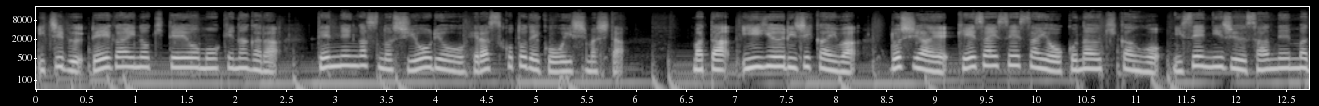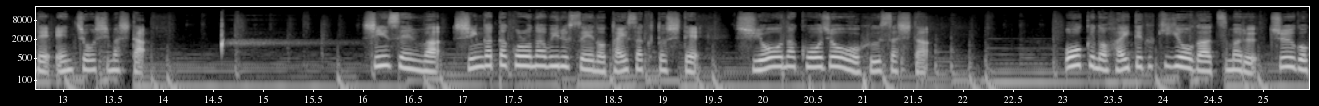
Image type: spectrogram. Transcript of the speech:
一部例外の規定を設けながら、天然ガスの使用量を減らすことで合意しました。また EU 理事会は、ロシアへ経済制裁を行う期間を2023年まで延長しました。深センは新型コロナウイルスへの対策として主要な工場を封鎖した。多くのハイテク企業が集まる中国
